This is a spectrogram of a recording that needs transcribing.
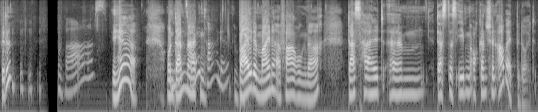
Bitte? Was? Ja. Und dann merken Tage? beide meiner Erfahrung nach, dass halt, ähm, dass das eben auch ganz schön Arbeit bedeutet.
